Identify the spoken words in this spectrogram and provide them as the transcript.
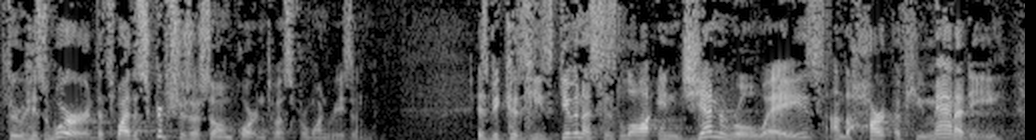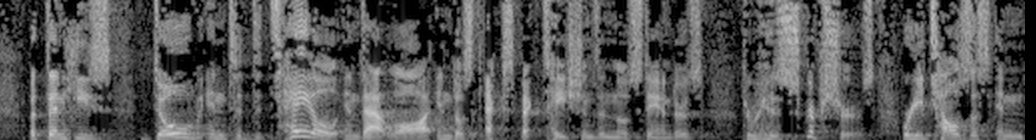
through His Word. That's why the Scriptures are so important to us for one reason. Is because He's given us His law in general ways on the heart of humanity, but then He's dove into detail in that law, in those expectations in those standards, through His Scriptures, where He tells us in,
